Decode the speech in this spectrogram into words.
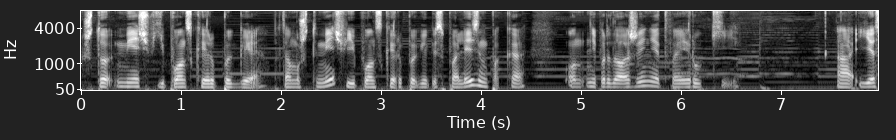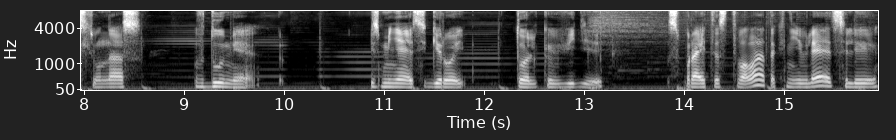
что меч в японской РПГ. Потому что меч в японской РПГ бесполезен, пока он не продолжение твоей руки. А если у нас в Думе изменяется герой только в виде спрайта ствола, так не является ли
